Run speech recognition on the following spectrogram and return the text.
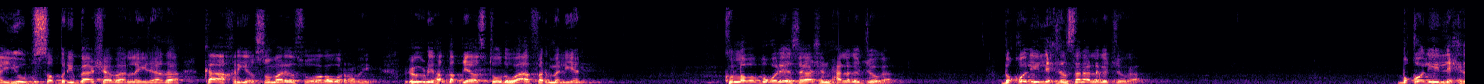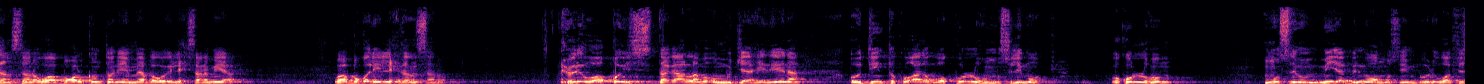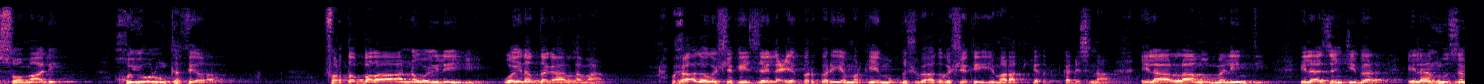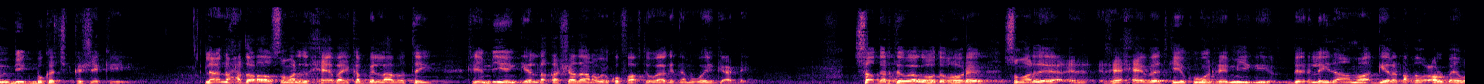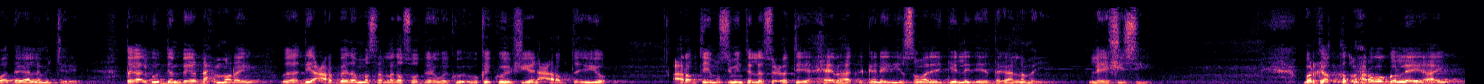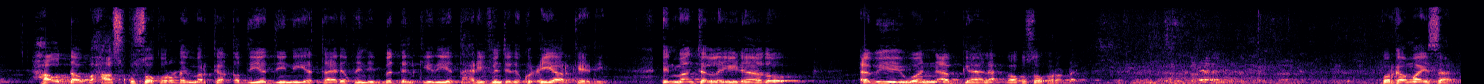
ayuub sabri baasha baa la yidhaahdaa ka akhriya. Soomaalida suu oga warramay. Wuxuu yidhi hadda qiyaastoodu waa afar malyan kun laba boqol iyo sagaashan maxaa laga joogaa? Boqol iyo lixdan sanaa laga joogaa. Boqol iyo lixdan sano. Waa boqol konton iyo meeqo wey lix sano miya? Waa boqol iyo lixdan sano. Xuli waa qoys dagaalamo oo mujaahidiina oo diinta ku adag wa kulluhum muslimuun. Wa kulluhum muslimuun miya bilmi waa muslimiin buu wa fi soomaali khuyuulun kaiira fardo badaanna way leeyihiin wayna dagaalamaan. Wuxuu aad oga sheekeeyey zaylac iyo barbariya markiiyo muqdisho baa aad oga sheekeeyey imaaraadka ka dhisnaa. Ilaa laamo malindi ilaa zanjibaar ilaa mosambiq buu ka sheekeeyey. Laannu xadaarada soomaalidu xeebahay ka bilaabatay reemiyigan geeldhaqashadaana way ku faaftay waagi way gaadhay saa darteed waagahooda hore soomaalida reexeebeedka iyo kuwan reemiyigii beerleyda ama geela dhaqda colba waa dagaalami jireen. Dagaalkii u dambeeya dhex maray carabeeda masar laga soo diray wakay ku heshiiyeen carabta iyo carabta iyo muslimiinta la socotay xeebaha deganayd iyo soomaalida geelada ee dagaalamayay la heshiisiiyey marka waxaan uga hawda waxaas ku soo kordhay marka qadiyadiinni iyo taariikhdiinni beddelkeedii iyo taxriifinteedii ku ciyaarkeedii in maanta la yidhaahdo abiyey waa nin abgaala baa ku soo korodhay. Warkaa ma haysaan?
